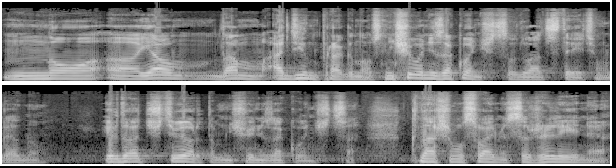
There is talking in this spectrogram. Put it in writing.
Но э, я вам дам один прогноз. Ничего не закончится в 2023 году и в 24-м ничего не закончится, к нашему с вами сожалению.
